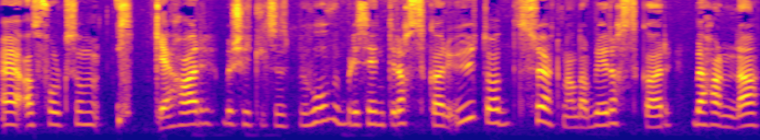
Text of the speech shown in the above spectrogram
Eh, at folk som ikke har beskyttelsesbehov, blir sendt raskere ut, og at søknader blir raskere behandla.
